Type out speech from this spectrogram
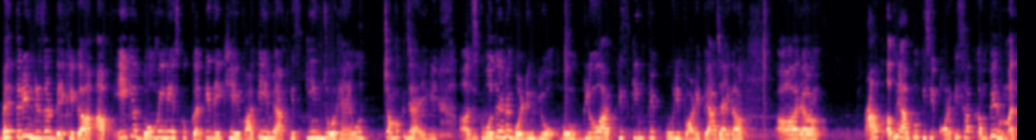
बेहतरीन रिज़ल्ट देखेगा। आप एक या दो महीने इसको करके देखिए, वाकई में आपकी स्किन जो है वो चमक जाएगी। जिसको बोलते हैं ना गोल्डन ग्लो वो ग्लो आपकी स्किन पे पूरी बॉडी पे आ जाएगा। और आप अपने आप को किसी और के साथ कंपेयर मत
